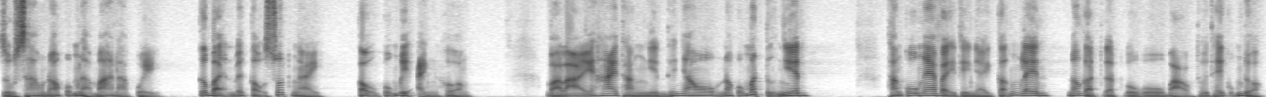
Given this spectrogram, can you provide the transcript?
Dù sao nó cũng là ma là quỷ. Cứ bệnh với cậu suốt ngày Cậu cũng bị ảnh hưởng. Và lại hai thằng nhìn thấy nhau Nó cũng mất tự nhiên. Thằng cu nghe vậy thì nhảy cẫng lên Nó gật gật gù gù bảo thôi thế cũng được.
